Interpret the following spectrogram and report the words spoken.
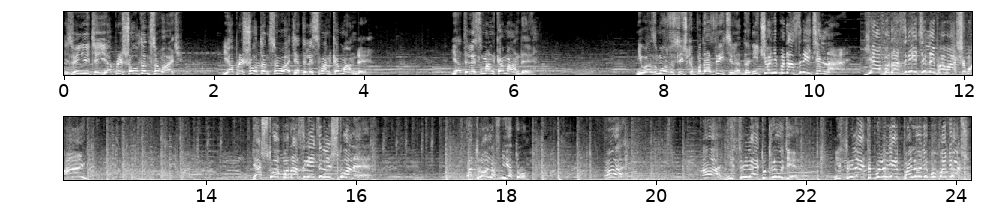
Извините, я пришел танцевать. Я пришел танцевать. Я талисман команды. Я талисман команды. Невозможно, слишком подозрительно. Да ничего не подозрительно! Я подозрительный, по-вашему, а? Я что, подозрительный, что ли? Патронов нету! А! А, не стреляй, тут люди! Не стреляй, ты по людям, по людям попадешь!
